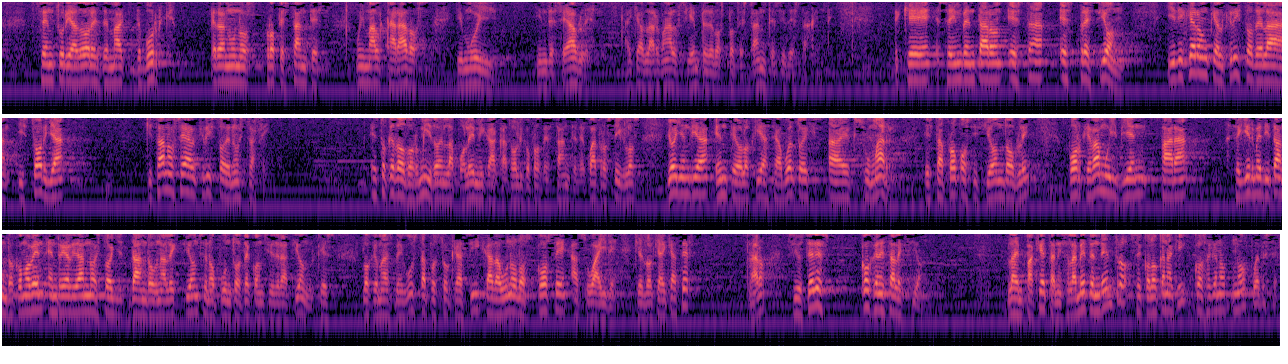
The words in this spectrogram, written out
centuriadores de Magdeburg, eran unos protestantes muy mal carados y muy indeseables. Hay que hablar mal siempre de los protestantes y de esta gente que se inventaron esta expresión y dijeron que el Cristo de la historia quizá no sea el Cristo de nuestra fe. Esto quedó dormido en la polémica católico-protestante de cuatro siglos y hoy en día en teología se ha vuelto a exhumar esta proposición doble porque va muy bien para seguir meditando. Como ven, en realidad no estoy dando una lección, sino puntos de consideración, que es lo que más me gusta, puesto que así cada uno los cose a su aire, que es lo que hay que hacer. Claro, si ustedes cogen esta lección, la empaquetan y se la meten dentro, se colocan aquí, cosa que no, no puede ser.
